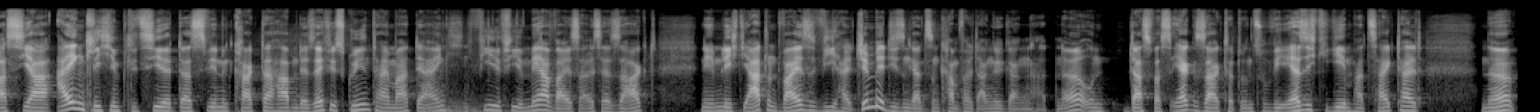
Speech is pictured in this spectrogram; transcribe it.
was ja eigentlich impliziert, dass wir einen Charakter haben, der sehr viel Screentime hat, der eigentlich viel, viel mehr weiß, als er sagt. Nämlich die Art und Weise, wie halt Jimbei diesen ganzen Kampf halt angegangen hat, ne? Und das, was er gesagt hat und so wie er sich gegeben hat, zeigt halt, ne,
